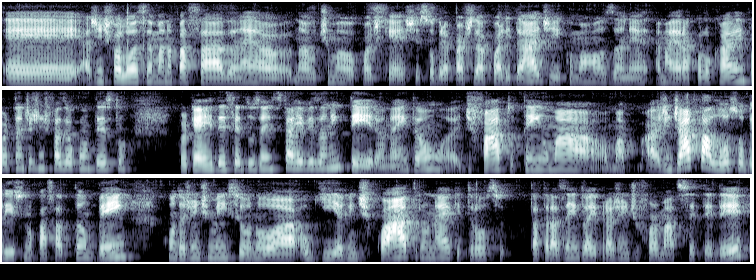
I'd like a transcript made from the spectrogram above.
É, a gente falou a semana passada, né, na última podcast, sobre a parte da qualidade, e como a Rosana e a Mayara colocaram, é importante a gente fazer o contexto, porque a RDC 200 está revisando inteira, né? Então, de fato, tem uma, uma. A gente já falou sobre isso no passado também, quando a gente mencionou a, o Guia 24, né, que trouxe, está trazendo aí para a gente o formato CTD.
